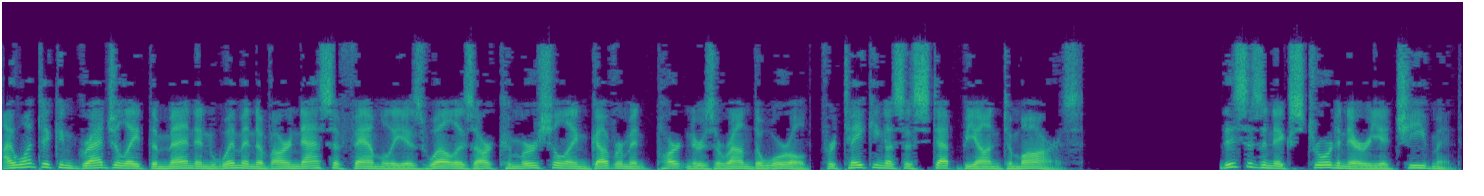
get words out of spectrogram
I want to congratulate the men and women of our NASA family as well as our commercial and government partners around the world, for taking us a step beyond to Mars. This is an extraordinary achievement.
